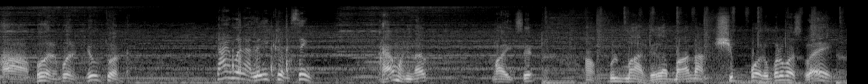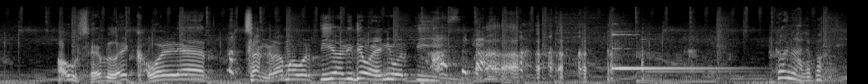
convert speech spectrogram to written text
हा बर बर ठेवतो आता. काय म्हणाले विक्रम सिंग काय म्हणणार माहिती आपण मागेला बाण अक्षी बरोबर बसलाय. अहो साहेब लय खवळल्यात. संग्रामावरती आणि कोण आलं बघते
